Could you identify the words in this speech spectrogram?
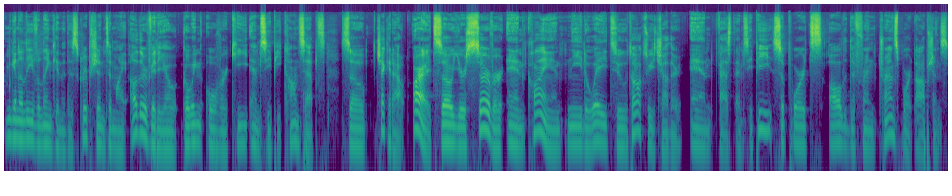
I'm going to leave a link in the description to my other video going over key MCP concepts, so check it out. Alright, so your server and client need a way to talk to each other, and FastMCP supports all the different transport options.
